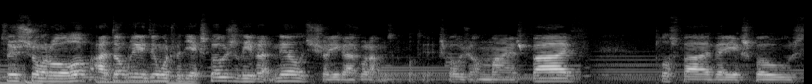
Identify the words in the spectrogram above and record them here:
So just showing it all up. I don't really do much with the exposure leave it at nil. Just show you guys what happens if I put the exposure on minus 5 plus 5 very exposed.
